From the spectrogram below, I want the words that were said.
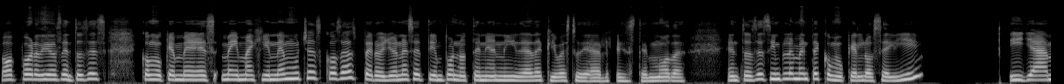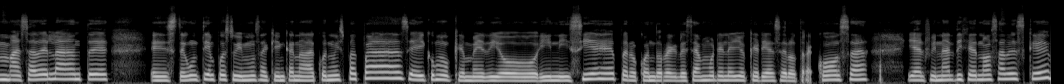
oh por Dios. Entonces como que me, me imaginé muchas cosas, pero yo en ese tiempo no tenía ni idea de que iba a estudiar este, moda. Entonces simplemente como que lo seguí y ya más adelante, este, un tiempo estuvimos aquí en Canadá con mis papás y ahí como que medio inicié, pero cuando regresé a Morelia yo quería hacer otra cosa y al final dije, no, ¿sabes qué?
